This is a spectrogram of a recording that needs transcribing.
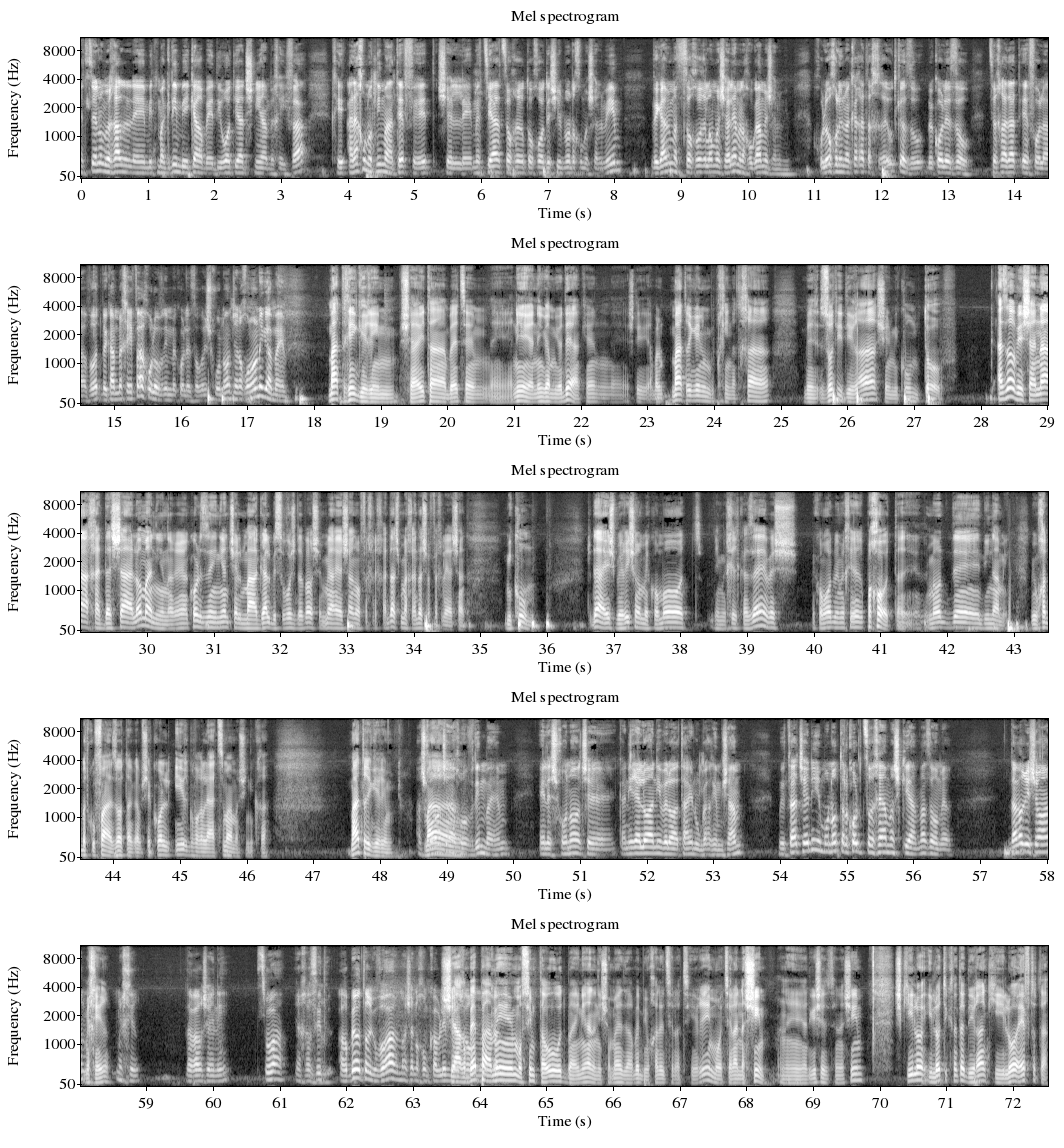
אצלנו בכלל אה, מתמקדים בעיקר בדירות יד שנייה בחיפה. חי- אנחנו נותנים מעטפת של אה, מציאת סוחר תוך חודש אם לא אנחנו משלמים, וגם אם הסוחר לא משלם אנחנו גם משלמים. אנחנו לא יכולים לקחת אחריות כזו בכל אזור. צריך לדעת איפה לעבוד, וגם בחיפה אנחנו לא עובדים בכל אזור. יש שכונות שאנחנו לא ניגע בהן. מה הטריגרים שהיית בעצם, אה, אני, אני גם יודע, כן, אה, יש לי, אבל מה הטריגרים מבחינתך בזאתי דירה של מיקום טוב? עזוב, ישנה, חדשה, לא מעניין, הרי הכל זה עניין של מעגל בסופו של דבר, שמהישן הופך לחדש, מהחדש הופך לישן. מיקום. אתה יודע, יש בראשון מקומות במחיר כזה, ויש מקומות במחיר פחות. מאוד אה, דינמי. במיוחד בתקופה הזאת, אגב, שכל עיר כבר לעצמה, מה שנקרא. מה הטריגרים? השכונות מה- שאנחנו עובדים בהן, אלה שכונות שכנראה לא אני ולא אתה היינו גרים שם. מצד שני, הן עונות על כל צורכי המשקיע. מה זה אומר? דבר ראשון, מחיר? מחיר. דבר שני, תשואה יחסית הרבה יותר גבוהה ממה שאנחנו מקבלים שהרבה. פעמים עושים טעות בעניין, אני שומע את זה הרבה במיוחד אצל הצעירים או אצל הנשים, אני אדגיש את זה אצל נשים, שכאילו היא לא תקנה את הדירה כי היא לא אוהבת אותה.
